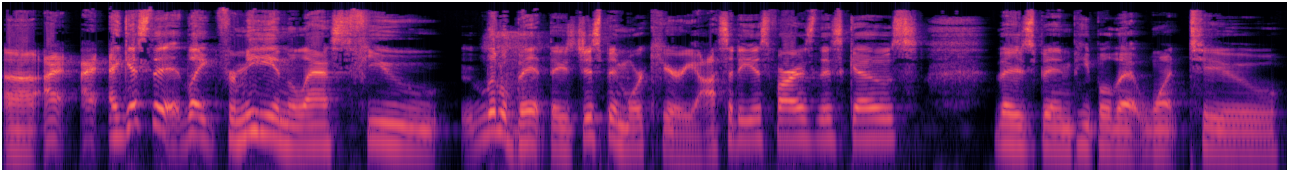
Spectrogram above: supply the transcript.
Uh, I, I guess that like for me in the last few little bit, there's just been more curiosity as far as this goes. There's been people that want to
